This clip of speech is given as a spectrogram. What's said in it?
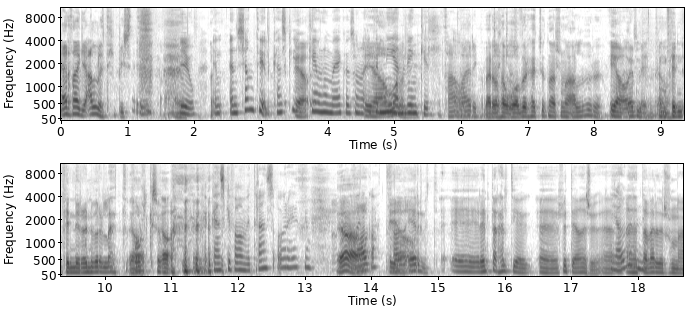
Er það ekki alveg típist? Jú, en, en sjáum til, kannski Já. kemur hún með eitthvað svona, eitthvað nýjan vingil. Verða þá ofurhetjurnar svona alvöru? Já, einmitt, hún finn, finnir raunverulegt Já, fólk sem Kannski fáum við trans overheitjum. Já, Það er gott. það er e, reyndar held ég e, hluti að þessu að þetta verður svona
